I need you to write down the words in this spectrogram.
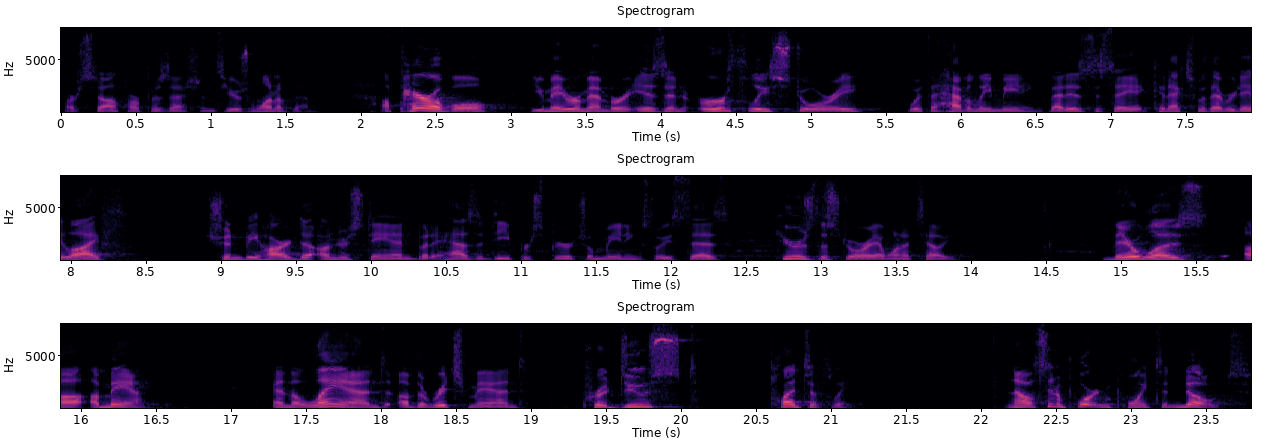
our stuff, our possessions. Here's one of them. A parable, you may remember, is an earthly story with a heavenly meaning. That is to say, it connects with everyday life, shouldn't be hard to understand, but it has a deeper spiritual meaning. So he says, Here's the story I want to tell you. There was uh, a man, and the land of the rich man produced plentifully. Now, it's an important point to note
